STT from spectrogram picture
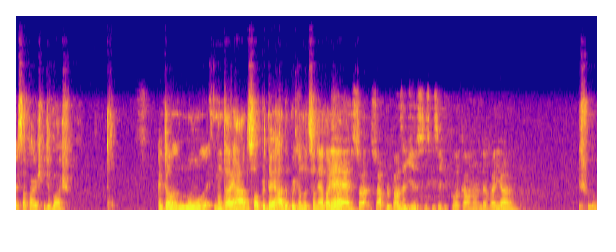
essa parte aqui de baixo. Então não, não tá errado, só por estar tá errado é porque eu não adicionei a variável. É, né? só, só por causa disso. Esqueci de colocar o nome da variável. Fechou.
